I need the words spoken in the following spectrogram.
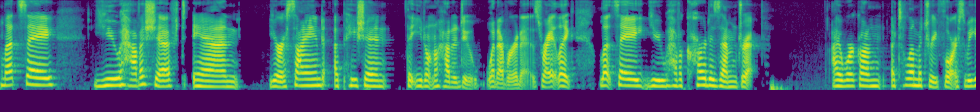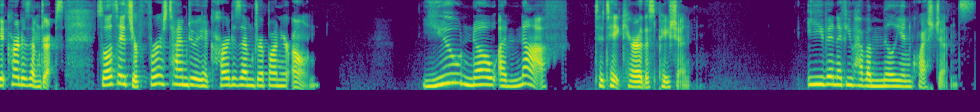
let's say you have a shift and you're assigned a patient that you don't know how to do, whatever it is, right? Like, let's say you have a cardizem drip I work on a telemetry floor, so we get cardizem drips. So let's say it's your first time doing a cardizem drip on your own. You know enough to take care of this patient, even if you have a million questions.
